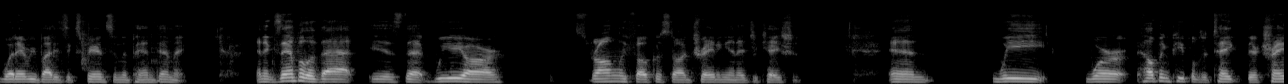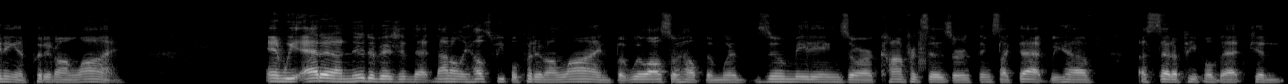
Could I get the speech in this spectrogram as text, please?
what everybody's experiencing the pandemic. An example of that is that we are strongly focused on training and education. And we were helping people to take their training and put it online and we added a new division that not only helps people put it online but we'll also help them with zoom meetings or conferences or things like that. We have a set of people that can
